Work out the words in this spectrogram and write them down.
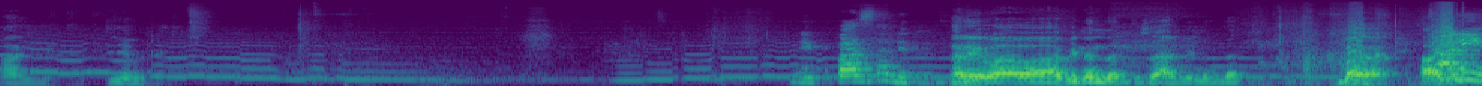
हा, ये. ये बेटा. पास झाले अरे वा वा अभिनंदन तुझं अभिनंदन. बघ आई, झाली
